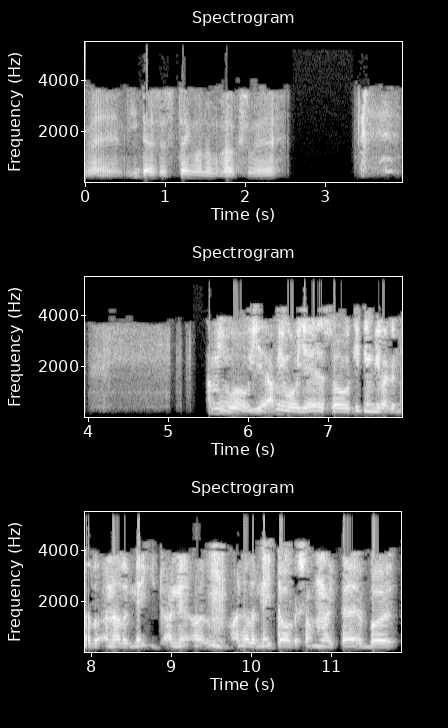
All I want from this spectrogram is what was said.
man, he does his thing on them hooks, man. I mean, well, yeah. I mean, well, yeah. So he can be like another another Nate, uh, another Nate Dogg or something like that. But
